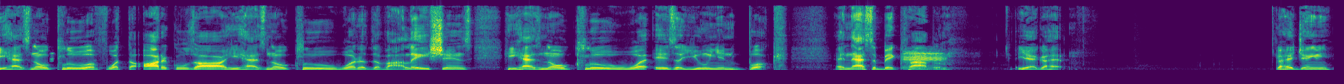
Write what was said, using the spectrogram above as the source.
He has no clue of what the articles are. He has no clue what are the violations. He has no clue what is a union book. And that's a big problem. Yeah, go ahead. Go ahead, Jamie.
